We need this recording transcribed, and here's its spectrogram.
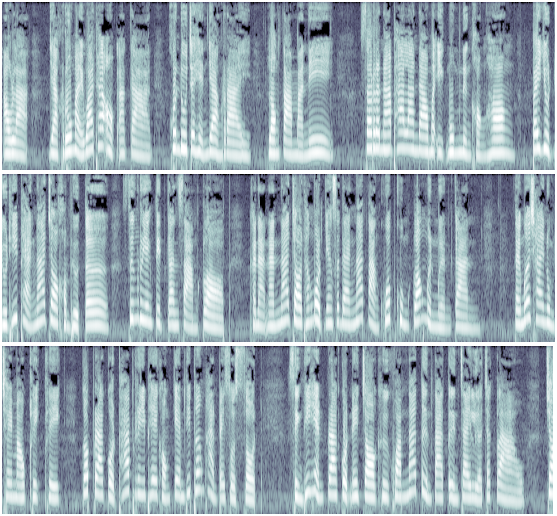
เอาละอยากรู้ไหมว่าถ้าออกอากาศ คนดูจะเห็นอย่างไร ลองตามมานี่สารณะพาลานดาวมาอีกมุมหนึ่งของห้อง ไปหยุดอยู่ที่แผงหน้าจอคอมพิวเตอร์ ซึ่งเรียงติดกันสามกรอบ ขณะนั้นหน้าจอทั้งหมดยังแสดงหน้าต่างควบคุมกล้องเหมือนๆกัน แต่เมื่อชายหนุ่มใช้เมาส์คลิกๆก็ปรากฏภาพรีเพย์ของเกมที่เพิ่งผ่านไปสดๆสิ่งที่เห็นปรากฏในจอคือความน่าตื่นตาตื่นใจเหลือจะกล่าว จอ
